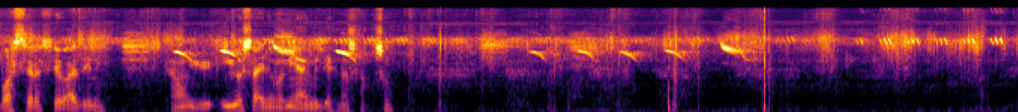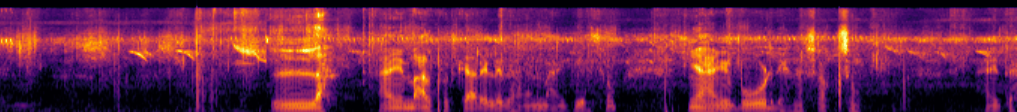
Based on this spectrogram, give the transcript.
बसेर सेवा दिने ठाउँ। यो यो साइडमा पनि हामी देख्न सक्छौँ। ल हामी मालपुत कार्यालय धरानमा आइपुगेका छौँ यहाँ हामी बोर्ड देख्न सक्छौँ। है त।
